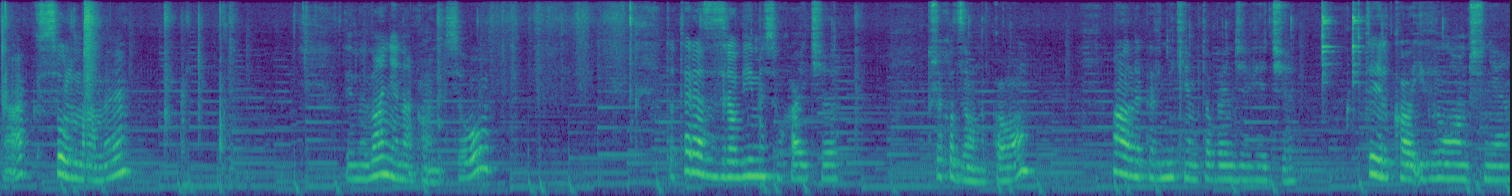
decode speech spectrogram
tak, sól mamy. Wymywanie na końcu. To teraz zrobimy, słuchajcie, przechodzonko, ale pewnikiem to będzie, wiecie, tylko i wyłącznie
